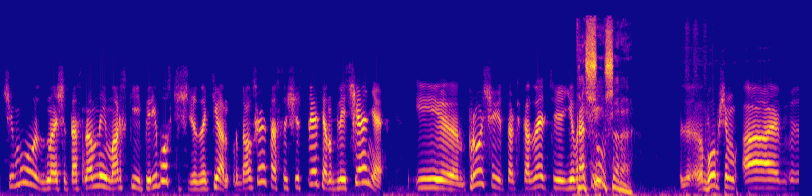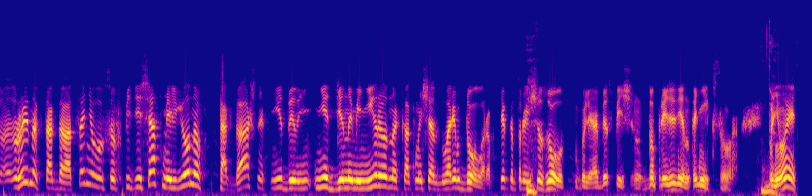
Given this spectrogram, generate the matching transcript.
почему, значит, основные морские перевозки через океан продолжают осуществлять англичане и прочие, так сказать, европейцы? Шушера. В общем, а рынок тогда оценивался в 50 миллионов тогдашних неденоминированных, как мы сейчас говорим, долларов. Те, которые еще золотом были обеспечены до президента Никсона. Понимаете?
